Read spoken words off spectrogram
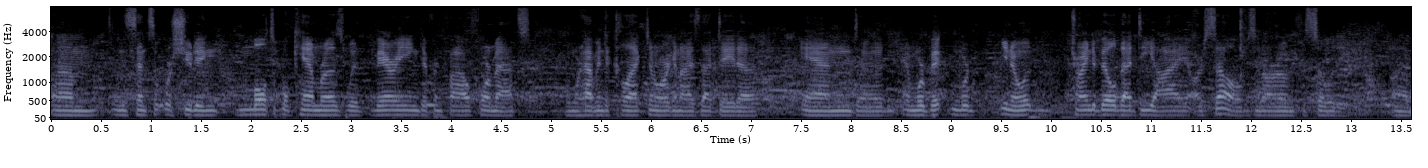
um, in the sense that we're shooting multiple cameras with varying different file formats, and we're having to collect and organize that data, and uh, and we're we're you know trying to build that DI ourselves in our own facility um,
